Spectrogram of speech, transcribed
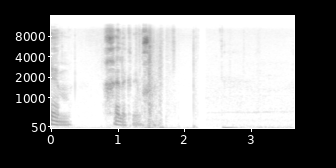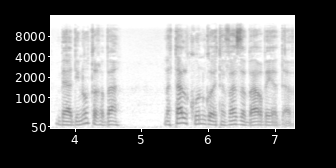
הם חלק ממך. בעדינות רבה, נטל קונגו את אווז הבר בידיו.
